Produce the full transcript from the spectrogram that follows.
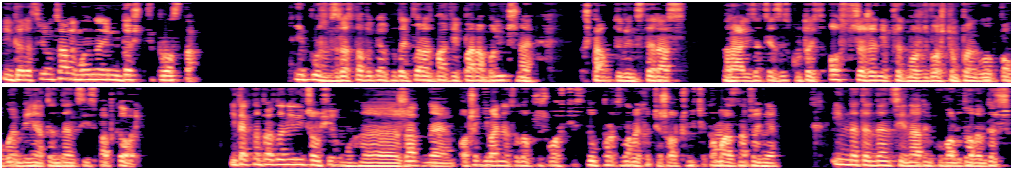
interesująca, ale moim zdaniem dość prosta. Impuls wzrostowy miał tutaj coraz bardziej paraboliczne kształty, więc teraz realizacja zysku to jest ostrzeżenie przed możliwością pogł- pogłębienia tendencji spadkowej. I tak naprawdę nie liczą się e, żadne oczekiwania co do przyszłości stóp procentowych, chociaż oczywiście to ma znaczenie. Inne tendencje na rynku walutowym też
